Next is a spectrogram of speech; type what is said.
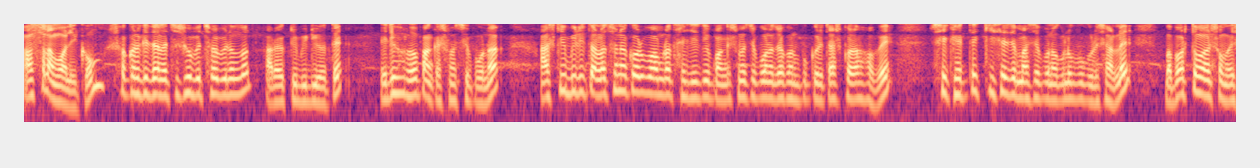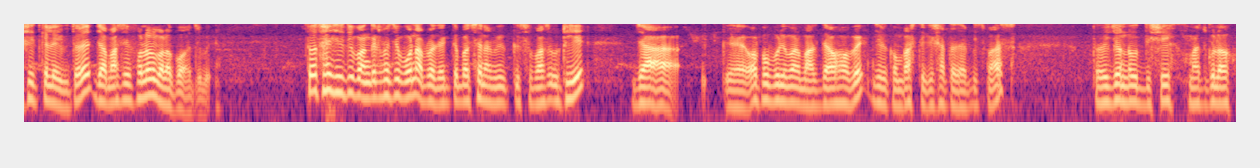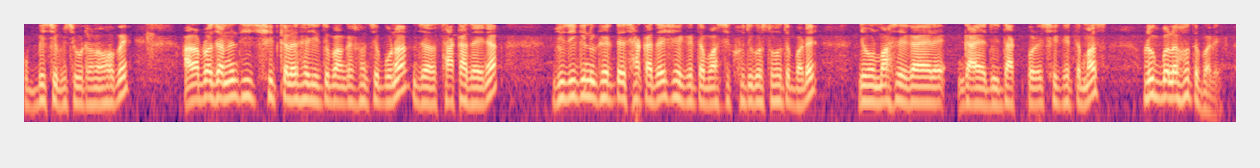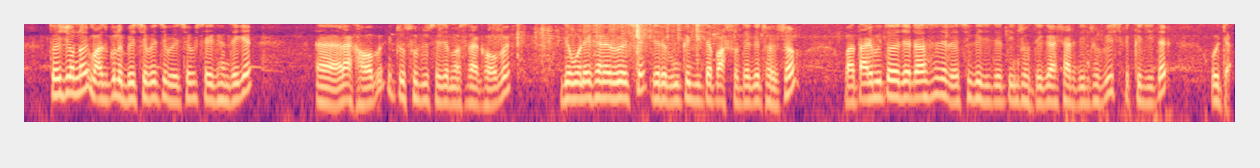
আসসালামু আলাইকুম। সকলকে জানাচ্ছি শুভেচ্ছা, অভিনন্দন। আরও একটি ভিডিওতে। এটি হলো পাঙ্কাশ মাছের পোনা। আজকে ভিডিওতে আলোচনা করব আমরা থাই জাতীয় পাঙ্কাশ মাছের পোনা যখন পুকুরে চাষ করা হবে, সেক্ষেত্রে কিসে যে মাছের পোনাগুলো পুকুরে ছাড়লে বা বর্তমান সময়ে শীতকালের ভিতরে যা মাছের ফলন ভালো পাওয়া যাবে। তো থাই জাতীয় পাঙ্কাশ মাছের পোনা আপনারা দেখতে পাচ্ছেন, আমি কিছু মাছ উঠিয়ে, যা অল্প পরিমাণ মাছ দেওয়া হবে, যেরকম পাঁচ থেকে সাত হাজার পিস মাছ। তো এই জন্য উদ্দেশ্যে মাছগুলো খুব বেছে বেছে ওঠানো হবে। আর আপনারা জানেন শীতকালে থাই যেহেতু পাঙ্কাশ মাছের পোনা যা ছাকা যায় না যদি কোনো ক্ষেত্রে ছাকা যায় সেক্ষেত্রে মাছ ক্ষতিগ্রস্ত হতে পারে। যেমন মাছের গায়ে গায়ে দুই দাগ পড়ে সেক্ষেত্রে মাছ রোগবেলা হতে পারে। তো এই জন্যই মাছগুলো বেছে বেছে বেছে বেছে এখান থেকে রাখা হবে। একটু ছোটো সাইজের মাছ রাখা হবে। যেমন এখানে রয়েছে, যেরকম কেজিতে পাঁচশো থেকে ছয়শো। বা তার ভিতরে যেটা আছে, সেটা হচ্ছে কেজিতে তিনশো থেকে সাড়ে তিনশো পিস, এক কেজিতে ওইটা।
